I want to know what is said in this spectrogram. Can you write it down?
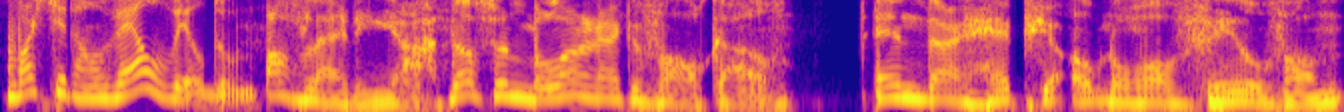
wat je dan wel wil doen. Afleiding, ja, dat is een belangrijke valkuil. En daar heb je ook nogal veel van.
